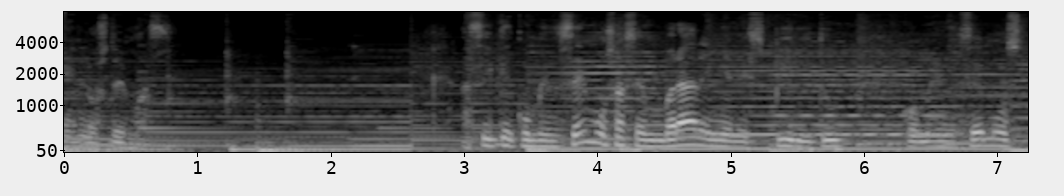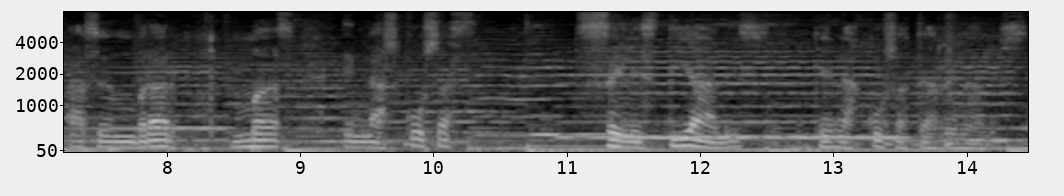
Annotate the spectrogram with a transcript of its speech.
en los demás. Así que comencemos a sembrar en el Espíritu, comencemos a sembrar más en las cosas celestiales que en las cosas terrenales.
